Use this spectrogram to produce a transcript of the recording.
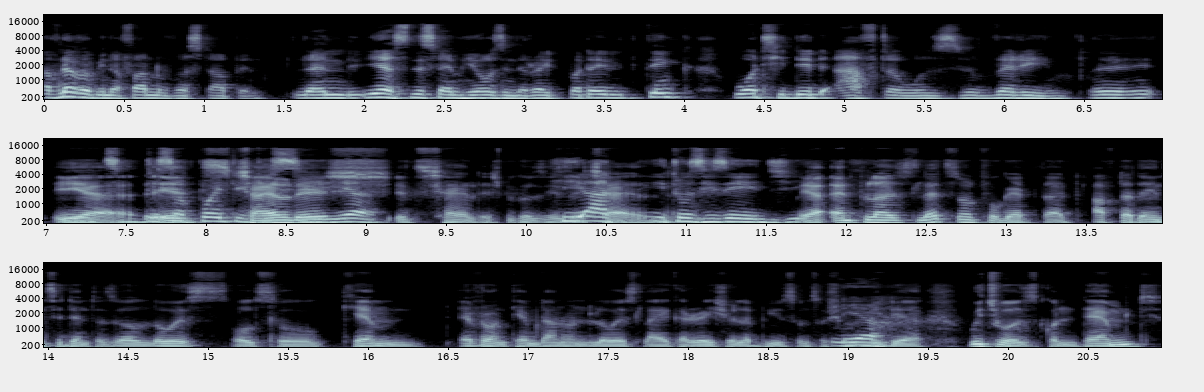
I've never been a fan of Verstappen. And yes, this time he was in the right, but I think what he did after was very uh, Yeah, it's it's, disappointing childish. Yeah. It's childish because he's He a had, child. it was his age. Yeah, and plus, let's not forget that after the incident as well, Lewis also came. Everyone came down on Lewis like a racial abuse on social Yeah. media, which was condemned,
